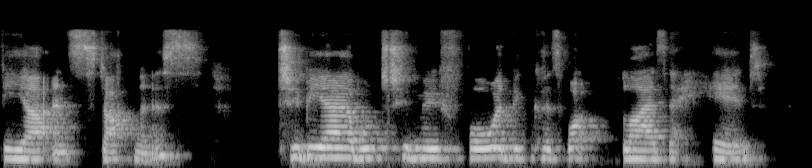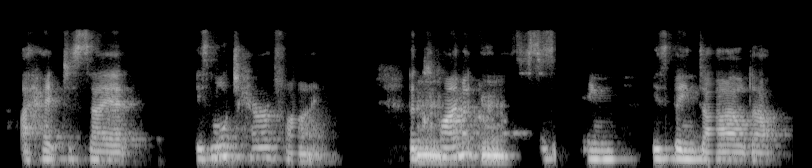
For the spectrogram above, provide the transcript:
fear and stuckness to be able to move forward because what lies ahead, I hate to say it, is more terrifying. The mm, climate crisis is being, is being dialed up.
